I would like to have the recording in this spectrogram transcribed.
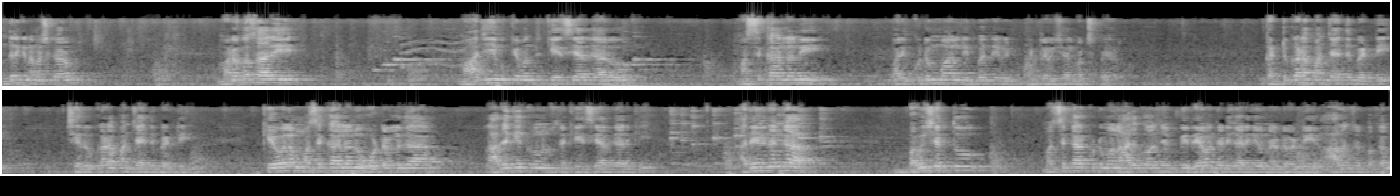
అందరికీ నమస్కారం. మరొకసారి మాజీ ముఖ్యమంత్రి కేసీఆర్ గారు మత్స్యకారులని వారి కుటుంబాలను ఇబ్బంది పెట్టిన విషయాలు మర్చిపోయారు. గట్టుకడ పంచాయతీ పెట్టి చెరువుకడ పంచాయతీ పెట్టి కేవలం మత్స్యకారులను ఓటర్లుగా రాజకీయ చూసిన కేసీఆర్ గారికి అదేవిధంగా భవిష్యత్తు మత్స్యకార కుటుంబాలను ఆదుకోవాలని చెప్పి రేవంత్ రెడ్డి గారికి ఉన్నటువంటి ఆలోచన పక్కన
